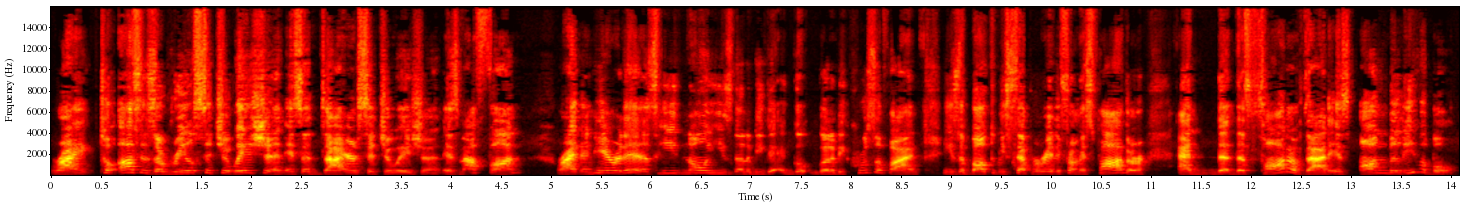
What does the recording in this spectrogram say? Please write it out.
right? To us, is a real situation. It's a dire situation. It's not fun, right? And here it is. He's knowing he's going to be going to be crucified. He's about to be separated from his father, and the, the thought of that is unbelievable.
